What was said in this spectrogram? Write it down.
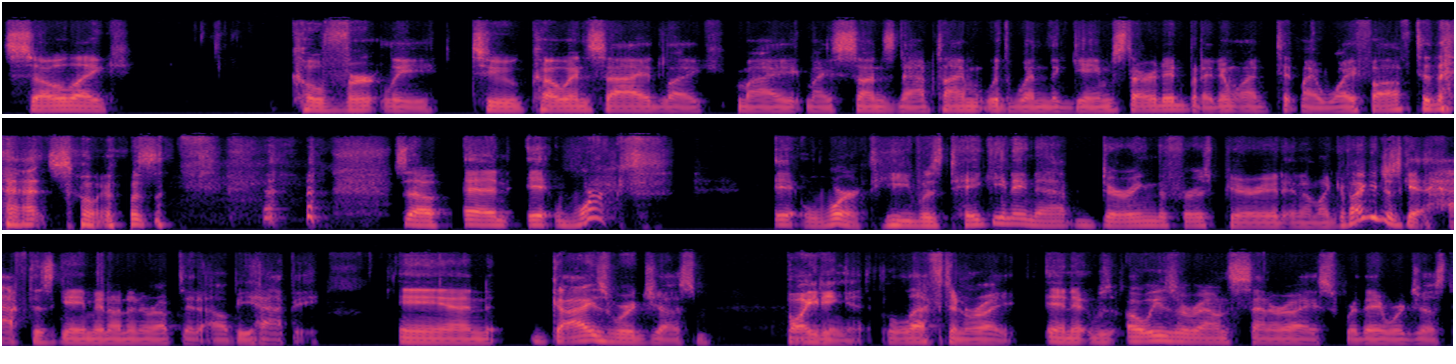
so like covertly to coincide like my my son's nap time with when the game started, but I didn't want to tip my wife off to that. So it was so and it worked. It worked. He was taking a nap during the first period, and I'm like, if I could just get half this game in uninterrupted, I'll be happy. And guys were just biting it left and right. And it was always around center ice where they were just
